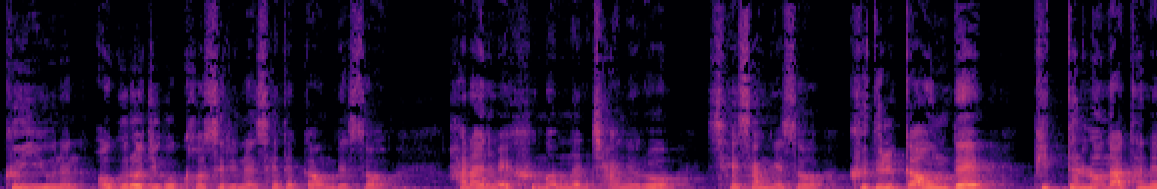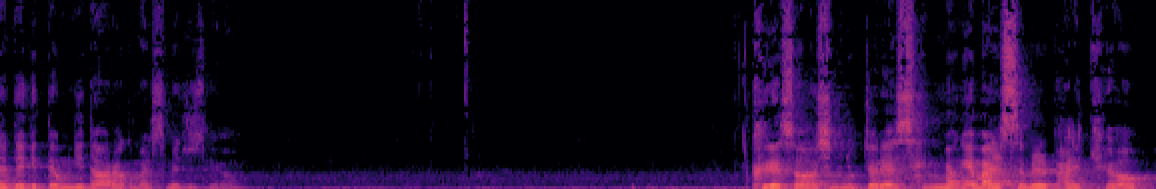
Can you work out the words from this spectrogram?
그 이유는 어그러지고 거스리는 세대 가운데서 하나님의 흠 없는 자녀로 세상에서 그들 가운데 빛들로 나타내야 되기 때문이다 라고 말씀해 주세요. 그래서 16절에 생명의 말씀을 밝혀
